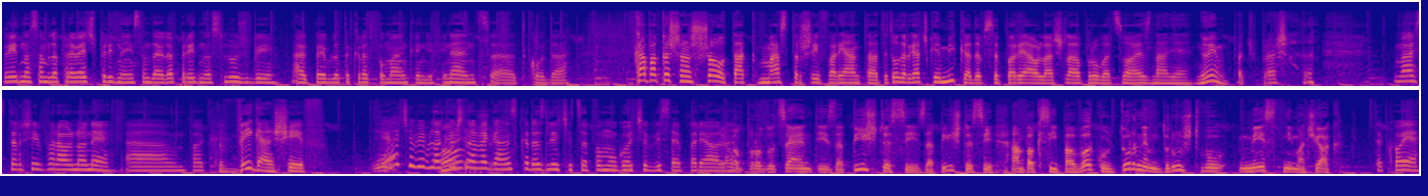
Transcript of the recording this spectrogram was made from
Vedno sem bila preveč pridna in sem dala prednost službi, ali pa je bilo takrat pomankanje financ. Kaj pa kakšen šov, tak masterchef varianta, te to drugačke je mika, da bi se parjavila, šla provat svoje znanje? Ne vem, pač vprašaj. Master šef ravno ne, ampak Vegan šef. ja, če bi bila Oh. kakšna veganska različica, pa mogoče bi se parjavila. Evo, producenti, zapišite si, zapišite si, ampak si pa v kulturnem društvu mestni mačak. Tako je.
